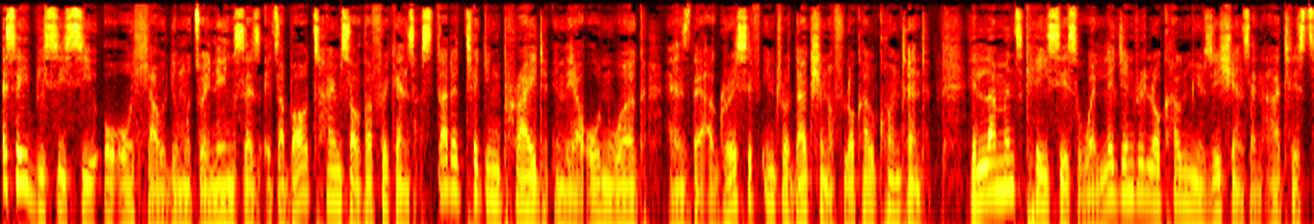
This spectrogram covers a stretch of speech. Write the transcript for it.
SABC COO Hlaudi Motsoeneng says it's about time South Africans started taking pride in their own work, hence the aggressive introduction of local content. He laments cases where legendary local musicians and artists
